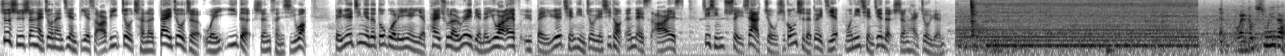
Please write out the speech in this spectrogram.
这时深海救难舰 DSRV 就成了待救者唯一的生存希望。北约今年的多国联演也派出了瑞典的 URF 与北约潜艇救援系统 NSRS 进行水下九十公尺的对接，模拟潜舰的深海救援。Welcome Sweden。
